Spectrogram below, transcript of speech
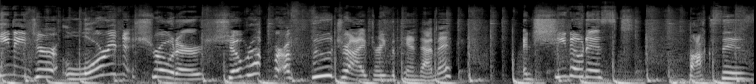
Teenager Lauren Schroeder showed up for a food drive during the pandemic, and she noticed boxes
